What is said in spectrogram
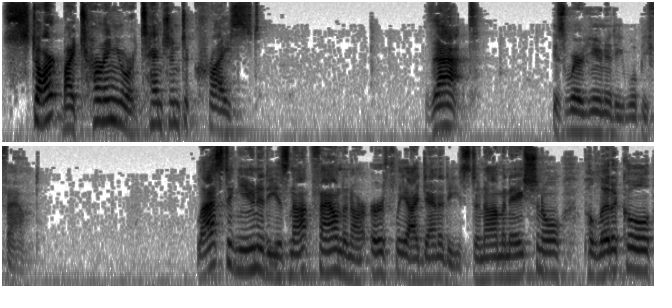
Start by turning your attention to Christ. That is where unity will be found. Lasting unity is not found in our earthly identities, denominational, political,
